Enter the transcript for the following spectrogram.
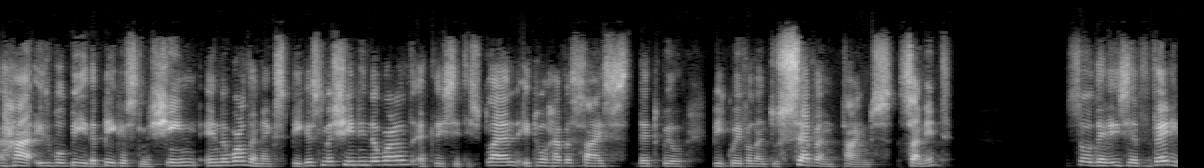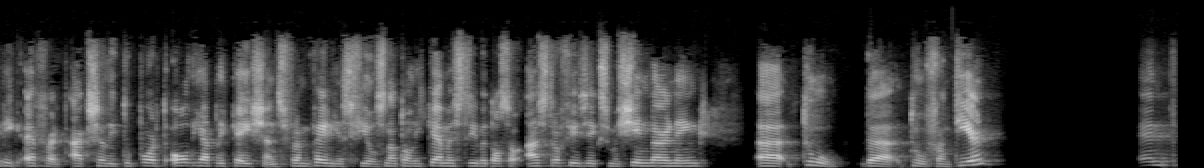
it will be the biggest machine in the world, the next biggest machine in the world, at least it is planned. It will have a size that will be equivalent to seven times Summit. so there is a very big effort actually to port all the applications from various fields, not only chemistry, but also astrophysics, machine learning, uh, to the to Frontier. And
